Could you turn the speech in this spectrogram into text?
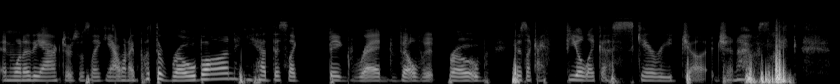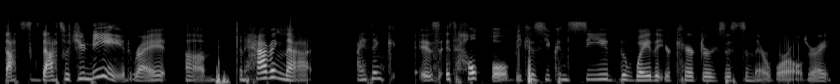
and one of the actors was like, "Yeah, when I put the robe on, he had this like big red velvet robe. He was like, I feel like a scary judge, and I was like, that's that's what you need, right? Um, and having that, I think is it's helpful because you can see the way that your character exists in their world, right?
